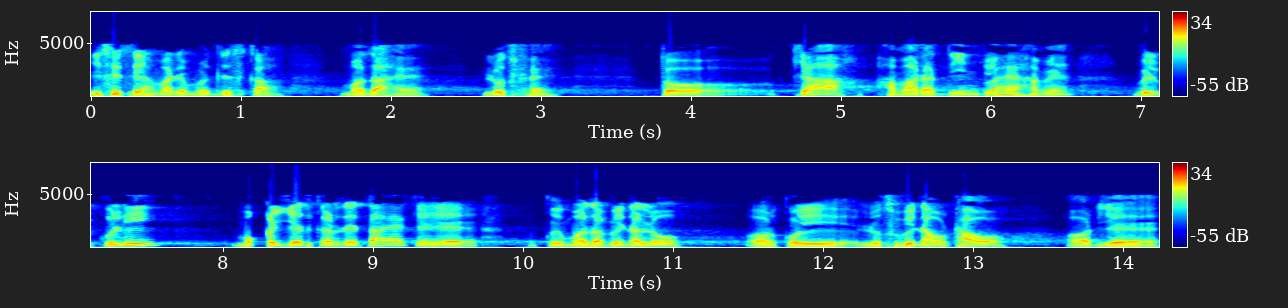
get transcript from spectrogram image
इसी से हमारे मजलिस का मज़ा है, लुत्फ है। तो क्या हमारा दीन जो है हमें बिल्कुल ही मुक़ैद कर देता है कि कोई मज़ा भी ना लो और कोई लुत्फ भी ना उठाओ? और ये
